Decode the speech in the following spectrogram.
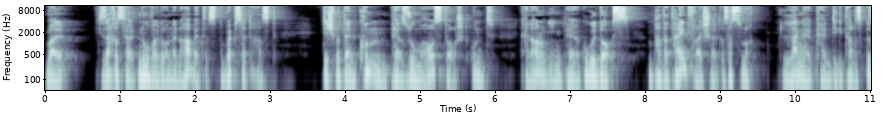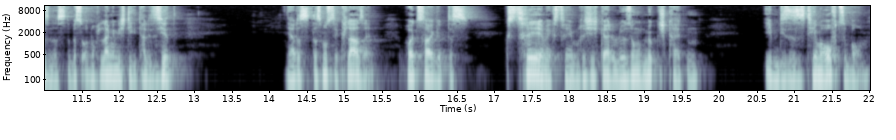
Weil die Sache ist halt, nur weil du online arbeitest, eine Webseite hast, dich mit deinen Kunden per Zoom austauscht und, keine Ahnung, ihnen per Google Docs ein paar Dateien freischaltest, hast du noch lange kein digitales Business. Du bist auch noch lange nicht digitalisiert. Ja, das, das muss dir klar sein. Heutzutage gibt es extrem, extrem richtig geile Lösungen und Möglichkeiten, eben diese Systeme aufzubauen.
